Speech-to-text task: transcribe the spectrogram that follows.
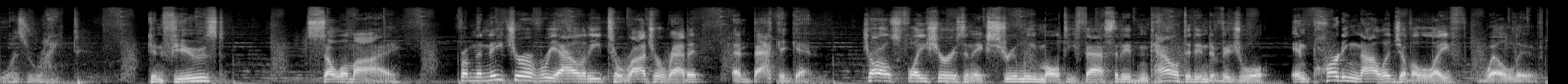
was right. Confused? So am I. From the nature of reality to Roger Rabbit and back again. Charles Fleischer is an extremely multifaceted and talented individual imparting knowledge of a life well lived.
